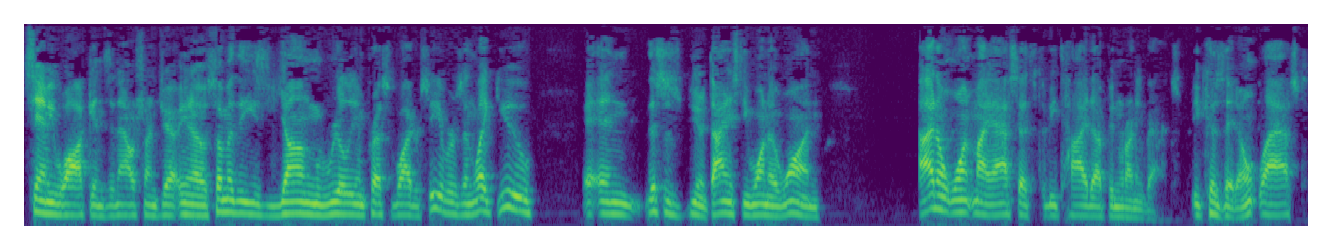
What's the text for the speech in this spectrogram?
Sammy Watkins and Alshon, Jeff, you know, some of these young, really impressive wide receivers. And like you, and this is, you know, Dynasty 101, I don't want my assets to be tied up in running backs because they don't last.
